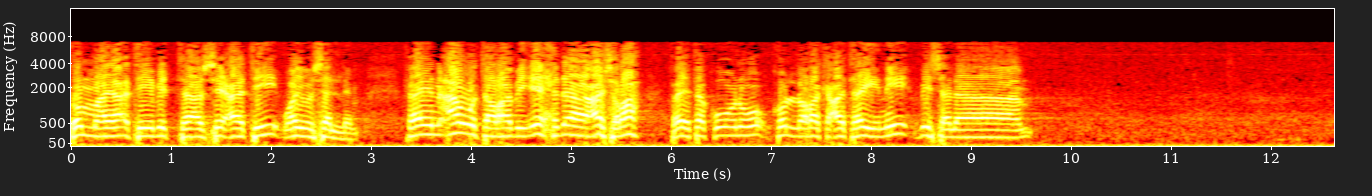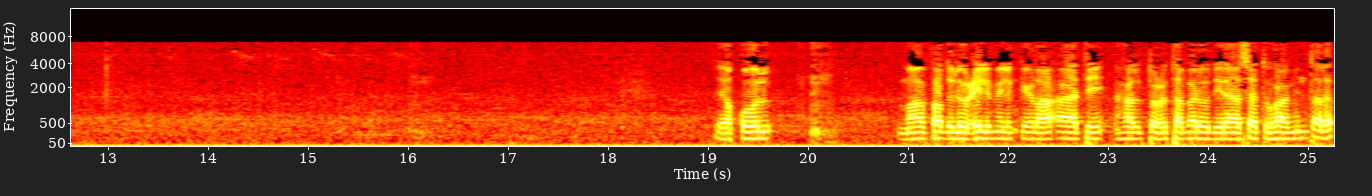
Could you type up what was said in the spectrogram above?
ثم يأتي بالتاسعة ويسلم. فإن أوتر بإحدى عشرة فيتكون كل ركعتين بسلام. يقول ما فضل علم القراءات؟ هل تعتبر دراستها من طلب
